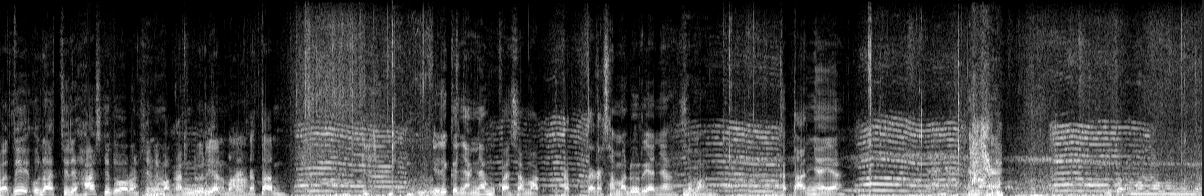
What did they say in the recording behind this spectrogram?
Berarti udah ciri khas gitu orang sini makan durian pakai ketan. Jadi kenyangnya bukan sama ket- sama duriannya, sama ketannya ya. Enak ya? Buka emangnya Bang Leo.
